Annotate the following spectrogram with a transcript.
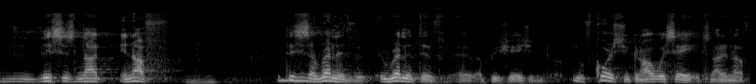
this is not enough. But this is a relative, relative uh, appreciation. Of course, you can always say it's not enough.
